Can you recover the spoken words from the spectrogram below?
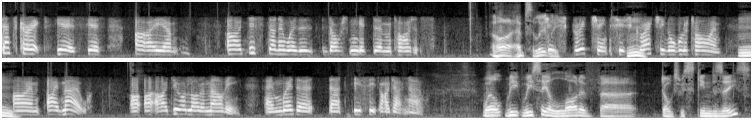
That's correct. Yes, yes. I um, I just don't know whether dogs can get dermatitis. Oh, absolutely. She's scratching. She's Mm. scratching all the time. Mm. I'm I mow. I, I, I do a lot of mowing, and whether that is it, I don't know. Well, we, we see a lot of uh, dogs with skin disease,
